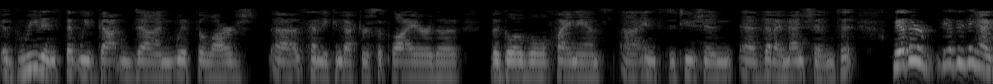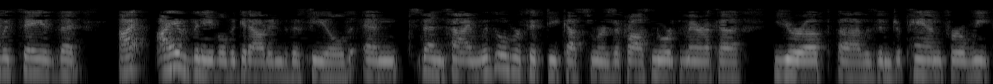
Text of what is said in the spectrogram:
agreements that we've gotten done with the large semiconductor supplier, the global finance uh, institution uh, that I mentioned. The other thing I would say is that I have been able to get out into the field and spend time with over 50 customers across North America, Europe. Uh, I was in Japan for a week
